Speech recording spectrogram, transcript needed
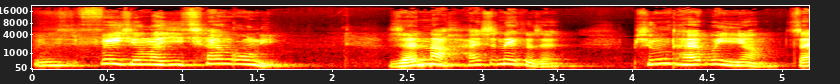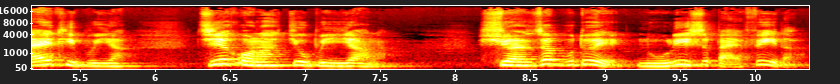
你飞行了一千公里。人呢还是那个人，平台不一样，载体不一样，结果呢就不一样了。选择不对，努力是白费的。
